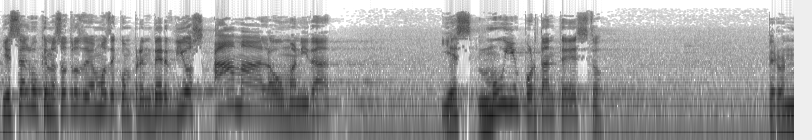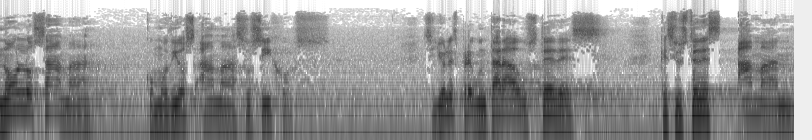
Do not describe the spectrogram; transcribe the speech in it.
y es algo que nosotros debemos de comprender, Dios ama a la humanidad. Y es muy importante esto, pero no los ama como Dios ama a sus hijos. Si yo les preguntara a ustedes que si ustedes aman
